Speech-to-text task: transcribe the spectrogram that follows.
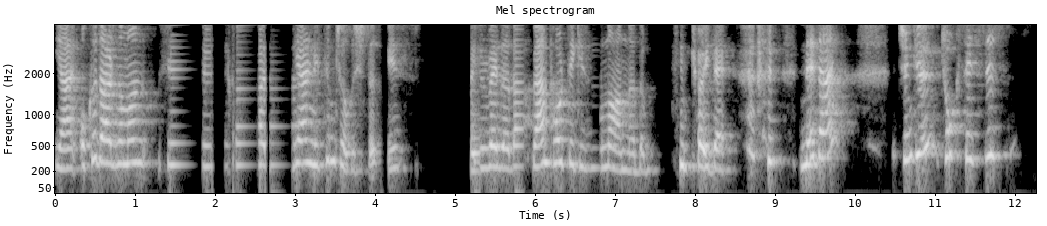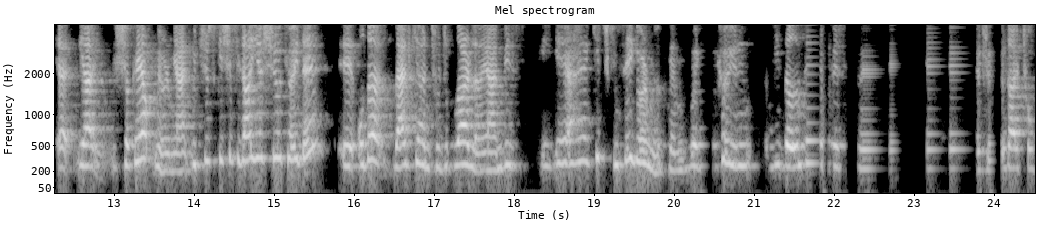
yani o kadar zaman sirkadyen ritim çalıştık biz Ayurveda'da. Ben Portekiz'de bunu anladım köyde. Neden? Çünkü çok sessiz ya, ya şaka yapmıyorum yani 300 kişi falan yaşıyor köyde. E, o da belki hani çocuklarla yani biz hiç kimseyi görmüyorduk. Yani böyle köyün bir dağın tepesinde çok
